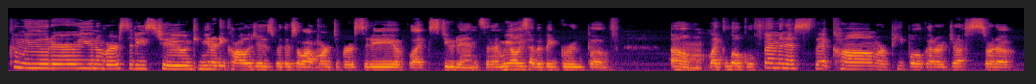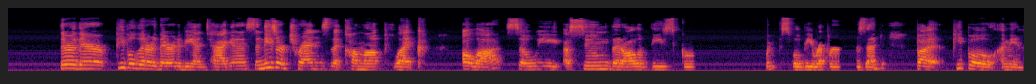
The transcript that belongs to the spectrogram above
commuter universities too and community colleges where there's a lot more diversity of like students and then we always have a big group of um, like local feminists that come or people that are just sort of they're there people that are there to be antagonists and these are trends that come up like a lot so we assume that all of these groups will be represented but people i mean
